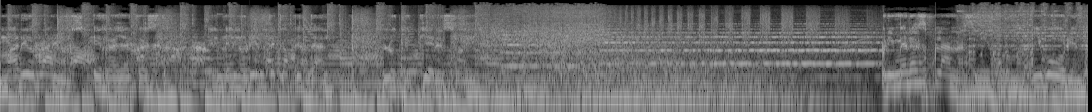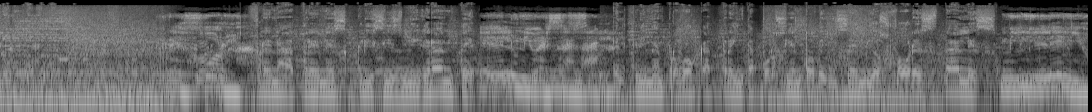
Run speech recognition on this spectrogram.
Mario Ramos y Raya Costa, en el Oriente Capital, lo que quieres oír. Primeras planas en Informativo Oriente Capital. Reforma. Frena a trenes, crisis migrante. El Universal. El crimen provoca 30% de incendios forestales. Milenio.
